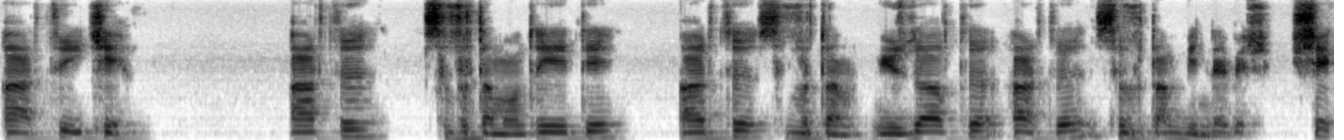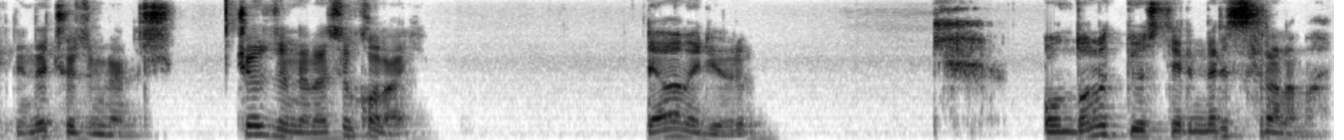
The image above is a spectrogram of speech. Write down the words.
artı 2 artı 0 tam onda 7 artı 0 tam yüzde 6 artı 0 tam binde 1 şeklinde çözümlenir. Çözümlemesi kolay. Devam ediyorum. Ondalık gösterimleri sıralama.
